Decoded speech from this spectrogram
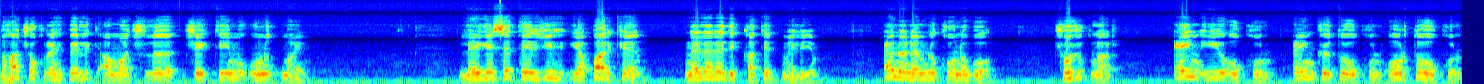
daha çok rehberlik amaçlı çektiğimi unutmayın. LGS tercih yaparken nelere dikkat etmeliyim? En önemli konu bu. Çocuklar en iyi okul, en kötü okul, ortaokul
